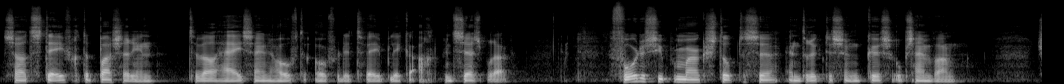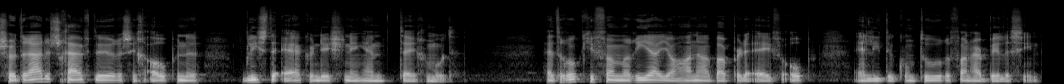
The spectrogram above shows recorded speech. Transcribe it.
Ze had stevig de pas erin, terwijl hij zijn hoofd over de twee blikken 8.6 brak. Voor de supermarkt stopte ze en drukte ze een kus op zijn wang. Zodra de schuifdeuren zich openden, blies de airconditioning hem tegenmoet. Het rokje van Maria Johanna wapperde even op en liet de contouren van haar billen zien.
